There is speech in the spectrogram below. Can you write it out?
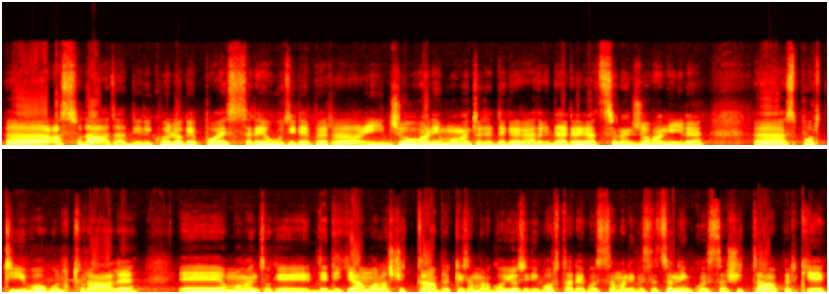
eh, assodata di quello che può essere utile per eh, i giovani, un momento di, aggregazione giovanile, eh, sportivo, culturale, è un momento che dedichiamo alla città perché siamo orgogliosi di portare questa manifestazione in questa città perché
